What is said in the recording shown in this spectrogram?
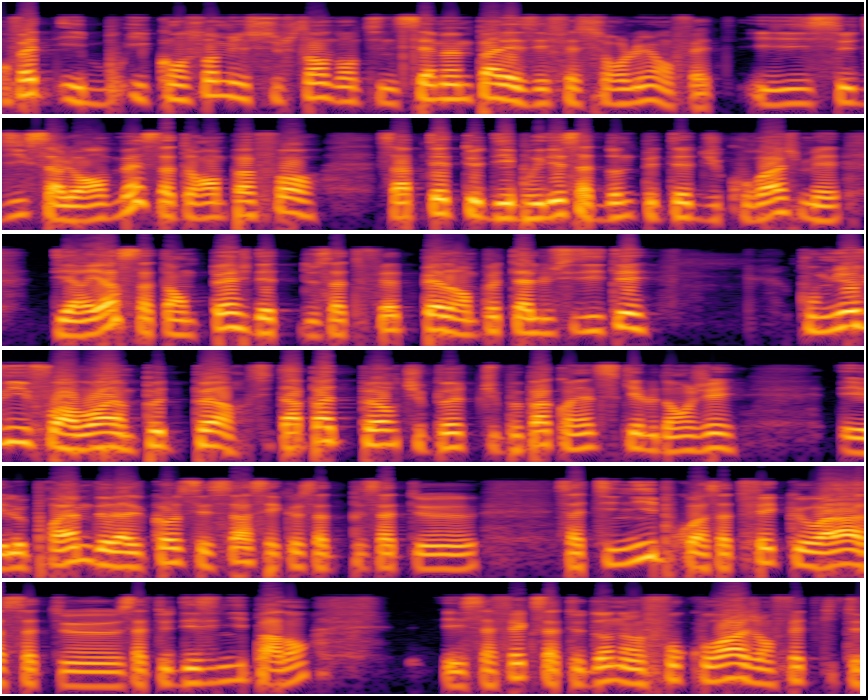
En fait, il, consomme une substance dont il ne sait même pas les effets sur lui, en fait. Il se dit que ça le rend, mais ça te rend pas fort. Ça va peut-être te débrider, ça te donne peut-être du courage, mais derrière, ça t'empêche d'être, ça te fait perdre un peu ta lucidité. Pour mieux vivre, il faut avoir un peu de peur. Si t'as pas de peur, tu peux, tu peux pas connaître ce qu'est le danger. Et le problème de l'alcool, c'est ça, c'est que ça ça te, ça t'inhibe, quoi. Ça te fait que, voilà, ça te, ça te désinhibe, pardon. Et ça fait que ça te donne un faux courage, en fait, qui te,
